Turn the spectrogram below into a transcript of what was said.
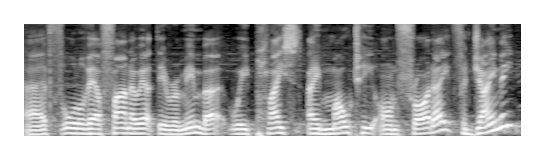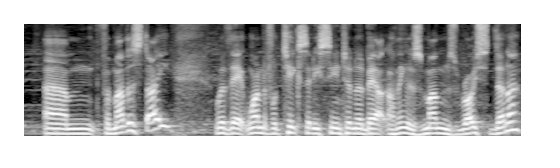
uh, if all of our whānau out there remember, we placed a multi on Friday for Jamie um, for Mother's Day. With that wonderful text that he sent in about, I think it was Mum's roast dinner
